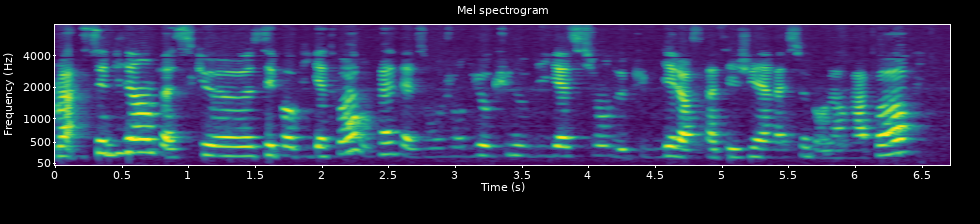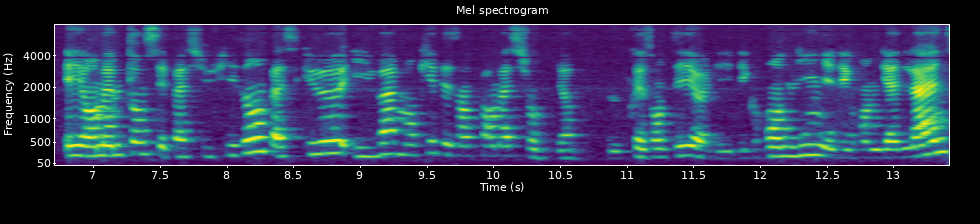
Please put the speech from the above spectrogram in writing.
Bah, c'est bien parce que c'est pas obligatoire. En fait, elles ont aujourd'hui aucune obligation de publier leur stratégie RSE dans leur rapport. Et en même temps, c'est pas suffisant parce que il va manquer des informations. Présenter euh, les, grandes lignes et les grandes guidelines,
